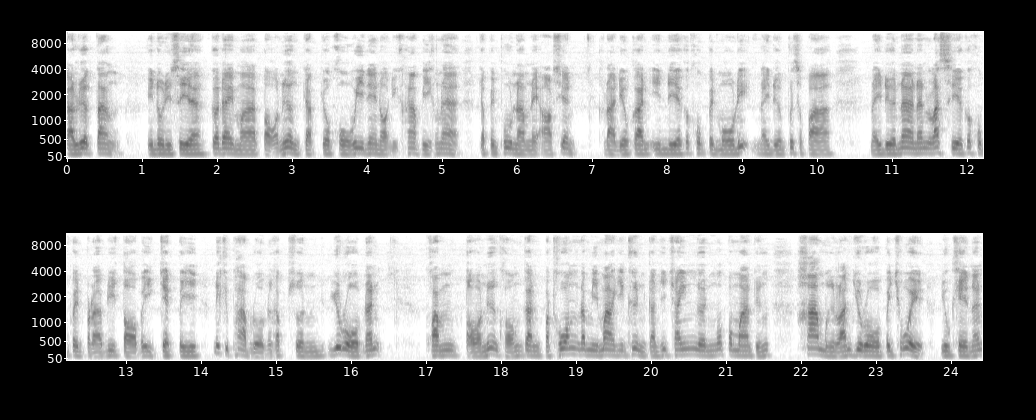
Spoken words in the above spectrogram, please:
การเลือกตั้ง อินโดนีเซียก็ได้มาต่อเนื่องจากโจโควีแน่นอนอีก 5 ปีข้างหน้า จะเป็นผู้นำในอาเซียน ขณะเดียวกันอินเดียก็คงเป็นโมดิในเดือนพฤษภาในเดือนหน้านั้น รัสเซียก็คงเป็นประธานาธิบดีต่อไปอีก 7 ปี นี่คือภาพรวมนะครับ ส่วนยุโรปนั้น ความต่อเนื่องของการประท้วงและมีมากยิ่งขึ้น การที่ใช้เงินงบประมาณถึง 50,000ล้านยูโรไปช่วยยูเครนนั้น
